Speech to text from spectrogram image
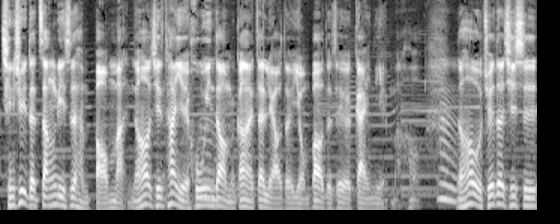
情绪的张力是很饱满，然后其实它也呼应到我们刚才在聊的拥抱的这个概念嘛，哈，嗯，然后我觉得其实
